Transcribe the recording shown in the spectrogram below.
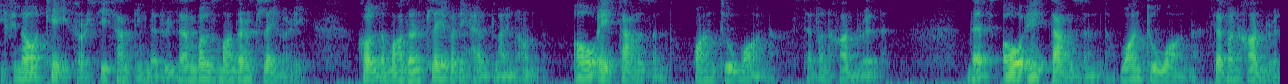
if you know a case or see something that resembles modern slavery, call the Modern Slavery Helpline on 08000 121 700. That's 08000 121 700.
